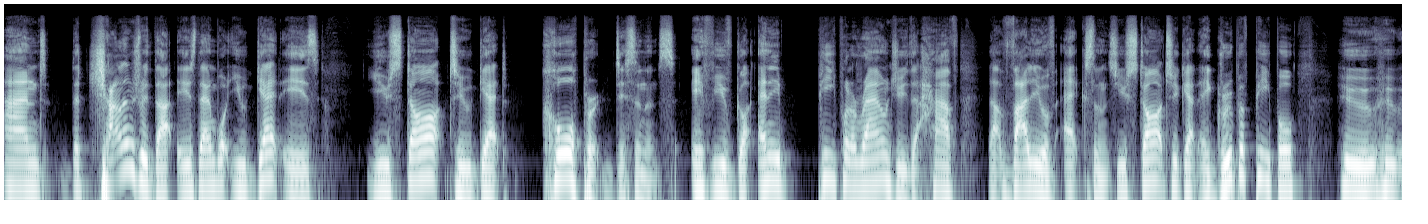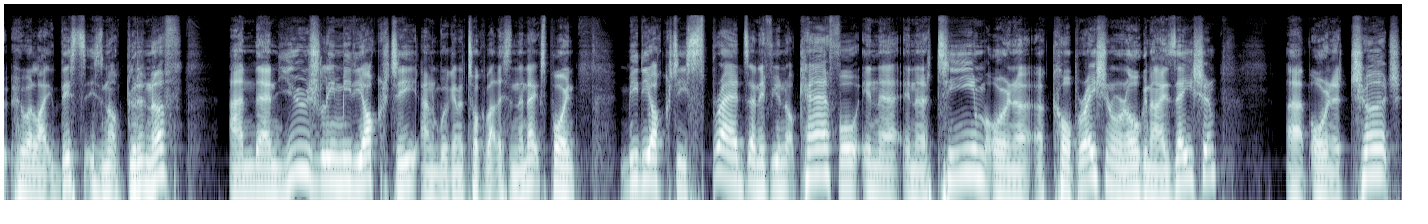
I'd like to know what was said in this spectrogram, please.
and the challenge with that is then what you get is you start to get corporate dissonance. If you've got any people around you that have that value of excellence, you start to get a group of people who who who are like, this is not good enough. And then usually mediocrity, and we're going to talk about this in the next point, mediocrity spreads. And if you're not careful in a in a team or in a, a corporation or an organization uh, or in a church,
